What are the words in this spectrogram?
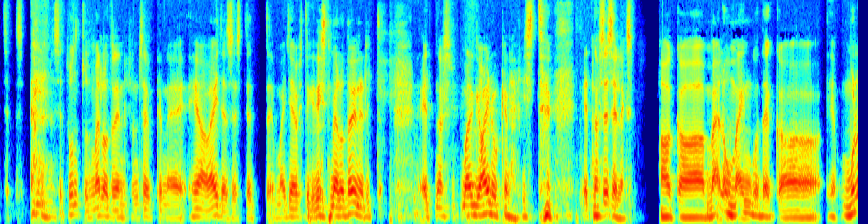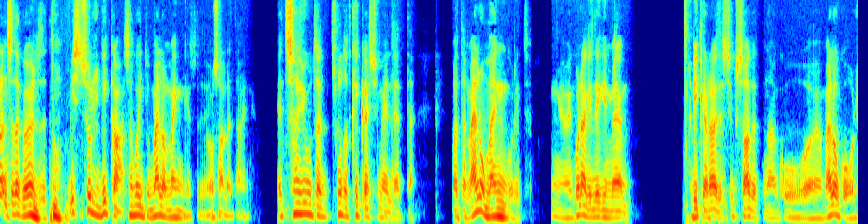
see tuntud mälutreener on niisugune hea väide, sest et ma ei tea ühtegi teist mälutreenerit. et noh, ma olengi ainukene vist, et noh, see selleks aga mälumängudega, mul on seda ka öeldud, et noh, mis sul viga, sa võid ju mälumänge osaleda, on ju. et sa suudad, suudad kõiki asju meelde jätta. vaata mälumängurid, kunagi tegime Vikerraadios siukest saadet nagu äh, Mälukool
